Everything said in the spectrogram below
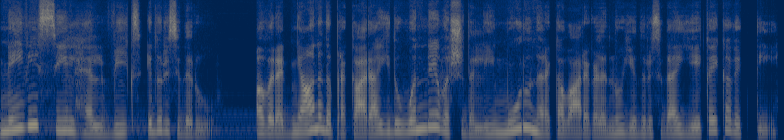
ನೇವಿ ಸೀಲ್ ಹೆಲ್ ವೀಕ್ಸ್ ಎದುರಿಸಿದರು. ಅವರ ಜ್ಞಾನದ ಪ್ರಕಾರ ಇದು ಒಂದೇ ವರ್ಷದಲ್ಲಿ ಮೂರು ನರಕವಾರಗಳನ್ನು ಎದುರಿಸಿದ ಏಕೈಕ ವ್ಯಕ್ತಿ.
